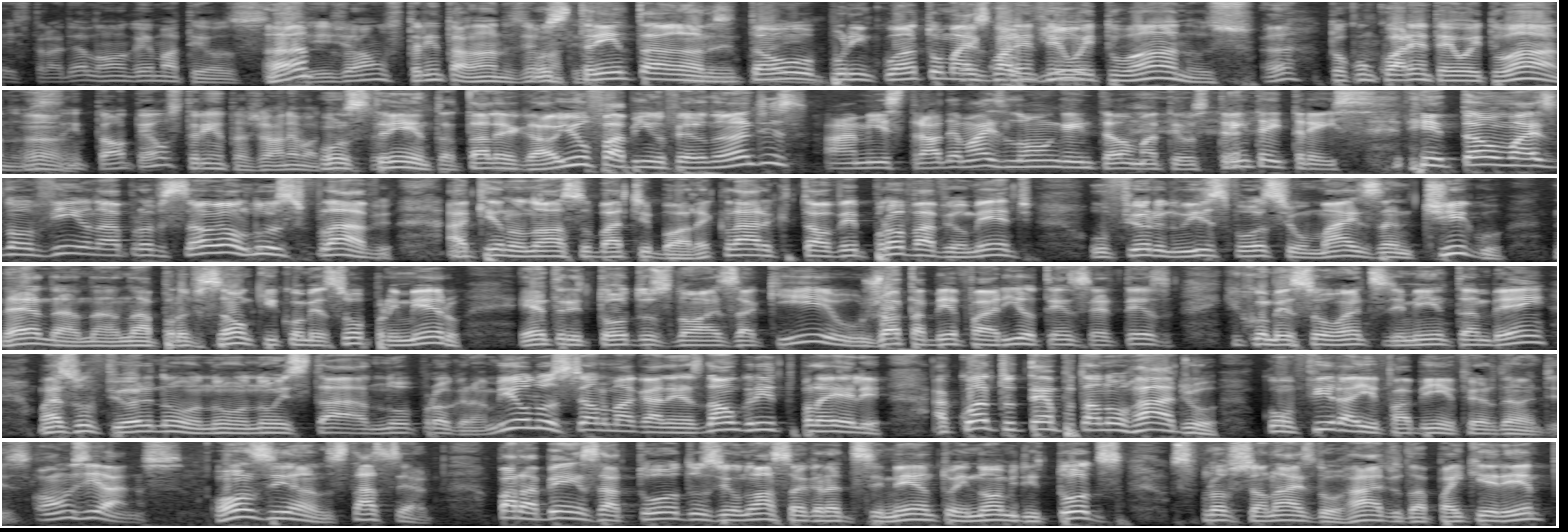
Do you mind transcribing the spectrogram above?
A estrada é longa, hein, Matheus? Hã? E já uns 30 anos, hein, Uns Mateus? 30 anos. Então, por enquanto, mais tem 48 novinho... anos. Hã? Tô com 48 anos, Hã? então tem uns 30 já, né, Matheus? Uns 30, tá legal. E o Fabinho Fernandes? A minha estrada é mais longa, então, Matheus, 33. então, mais novinho na profissão é o Lúcio Flávio, aqui no nosso bate-bola. É claro que talvez, provavelmente, o Fiore Luiz fosse o mais antigo, né, na, na, na profissão, que começou primeiro entre todos nós aqui. O JB Faria, eu tenho certeza que começou antes de mim também, mas o Fiore não, não, não está no programa. E o Luciano Magalhães, dá um grito para ele. Há quanto tempo está no rádio? Confira aí, Fabinho Fernandes. 11 anos. 11 anos, tá certo. Parabéns a todos e o nosso agradecimento em nome de todos os profissionais do rádio da Pai Querer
